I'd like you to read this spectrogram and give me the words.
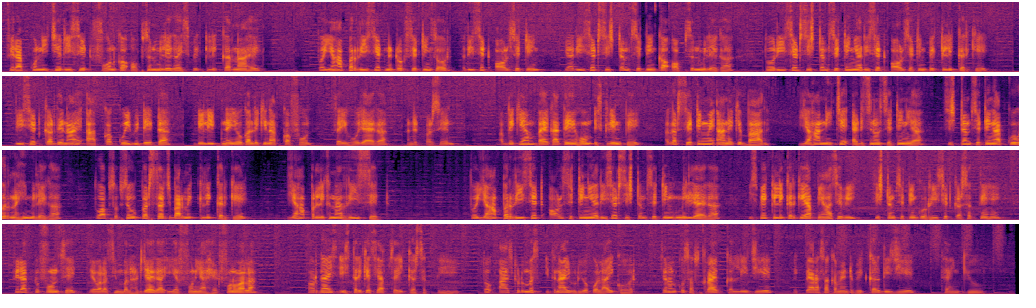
फिर आपको नीचे रीसेट फ़ोन का ऑप्शन मिलेगा, इस पर क्लिक करना है। तो यहाँ पर रीसेट नेटवर्क सेटिंग्स और रीसेट ऑल सेटिंग या रीसेट सिस्टम सेटिंग का ऑप्शन मिलेगा। तो रीसेट सिस्टम सेटिंग या रीसेट ऑल सेटिंग पे क्लिक करके रीसेट कर देना है। आपका कोई भी डेटा डिलीट नहीं होगा, लेकिन आपका फ़ोन सही हो जाएगा हंड्रेड परसेंट अब देखिए, हम बैक आते हैं होम स्क्रीन पे। अगर सेटिंग में आने के बाद यहाँ नीचे एडिशनल सेटिंग या सिस्टम सेटिंग आपको अगर नहीं मिलेगा तो आप सबसे ऊपर सर्च बार में क्लिक करके यहाँ पर लिखना रीसेट तो यहाँ पर रीसेट ऑल सेटिंग या रीसेट सिस्टम सेटिंग मिल जाएगा। इस पर क्लिक करके आप यहाँ से भी सिस्टम सेटिंग को रीसेट कर सकते हैं। फिर आपके फ़ोन से ये वाला सिंबल हट जाएगा ईयरफोन या हेडफोन वाला। और गाइस इस तरीके से आप सही कर सकते हैं। तो आज के बस इतना ही। वीडियो को लाइक और चैनल को सब्सक्राइब कर लीजिए। एक प्यारा सा कमेंट भी कर दीजिए। Thank you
